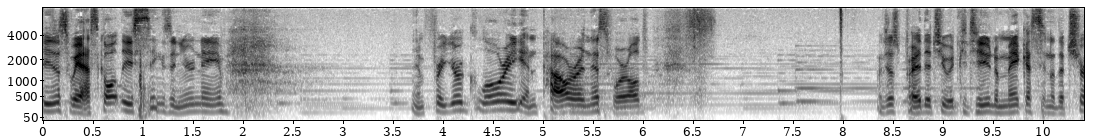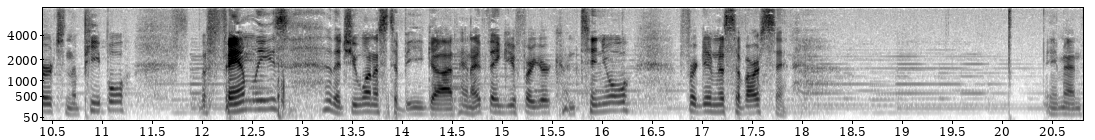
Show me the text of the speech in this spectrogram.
Jesus, we ask all these things in your name and for your glory and power in this world. I just pray that you would continue to make us into the church and the people, the families that you want us to be, God. And I thank you for your continual forgiveness of our sin. Amen.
